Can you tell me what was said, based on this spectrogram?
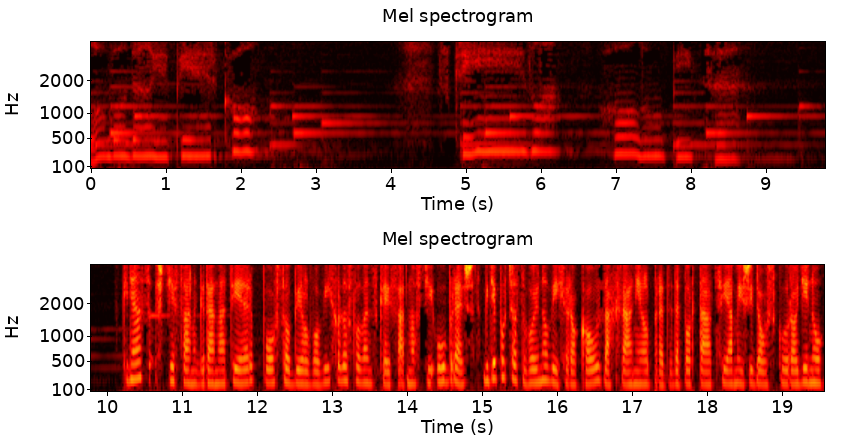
Sloboda je pierko z krídla holubice. Kňaz Štefan Granatier pôsobil vo východoslovenskej farnosti Úbrež, kde počas vojnových rokov zachránil pred deportáciami židovskú rodinu.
